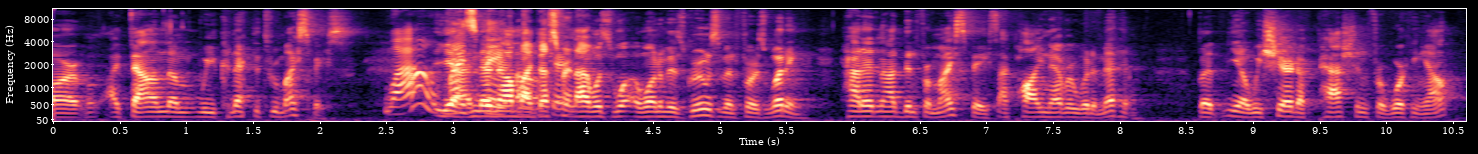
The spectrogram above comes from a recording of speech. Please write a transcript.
are. I found them. We connected through MySpace. Wow. Yeah, and then now my oh, best okay. friend, I was one of his groomsmen for his wedding. Had it not been for MySpace, I probably never would have met him. But you know, we shared a passion for working out,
